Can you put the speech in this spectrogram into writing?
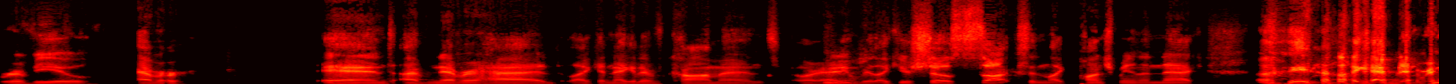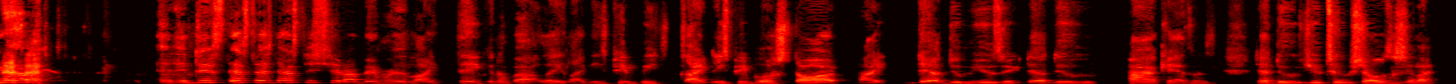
review ever. And I've never had like a negative comment or Hmm. anyone be like, "Your show sucks" and like punch me in the neck. you know, like I've never Yeah. had. And, and this that's, that's that's the shit I've been really like thinking about lately. Like these people be like these people will start like they'll do music, they'll do podcasts, they'll do YouTube shows and shit like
